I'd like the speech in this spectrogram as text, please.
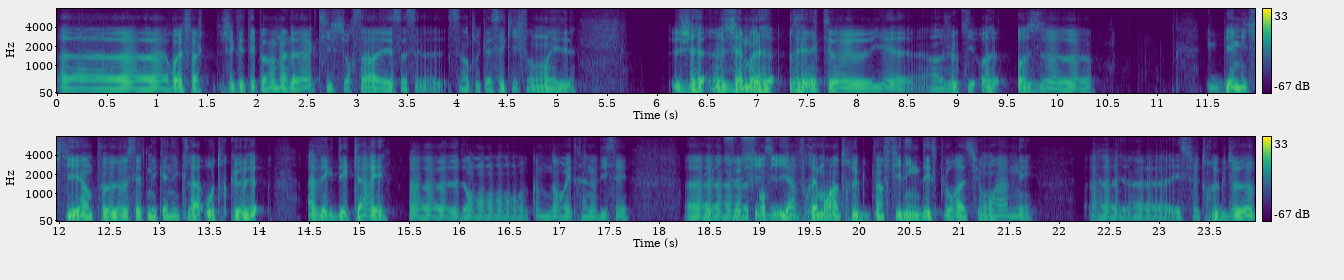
Euh, ouais, je sais que tu pas mal actif sur ça, et ça, c'est un truc assez kiffant. Et J'ai- J'aimerais qu'il y ait un jeu qui ose gamifier un peu cette mécanique-là, autre que avec des carrés, dans, comme dans Etrian Odyssey. Euh, je qu'il y a vraiment un truc, un feeling d'exploration à amener. euh, euh, et ce truc de.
